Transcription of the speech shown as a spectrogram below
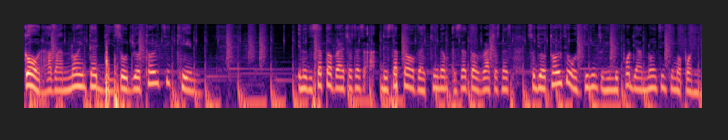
God has anointed thee. So the authority came. You know, the scepter of righteousness, uh, the scepter of thy kingdom, the scepter of righteousness. So the authority was given to him before the anointing came upon him.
